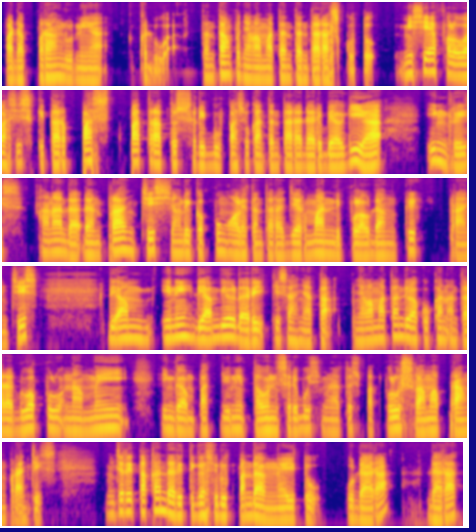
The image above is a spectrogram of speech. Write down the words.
pada Perang Dunia Kedua tentang penyelamatan tentara sekutu. Misi evaluasi sekitar pas 400 ribu pasukan tentara dari Belgia, Inggris, Kanada, dan Prancis yang dikepung oleh tentara Jerman di Pulau Dunkirk, Prancis Diam, ini diambil dari kisah nyata. Penyelamatan dilakukan antara 26 Mei hingga 4 Juni tahun 1940 selama Perang Prancis. Menceritakan dari tiga sudut pandang yaitu udara, darat,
